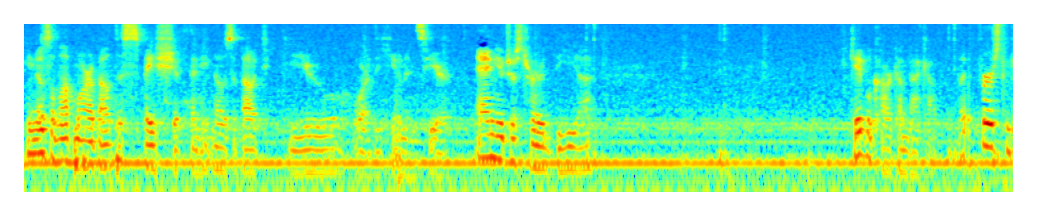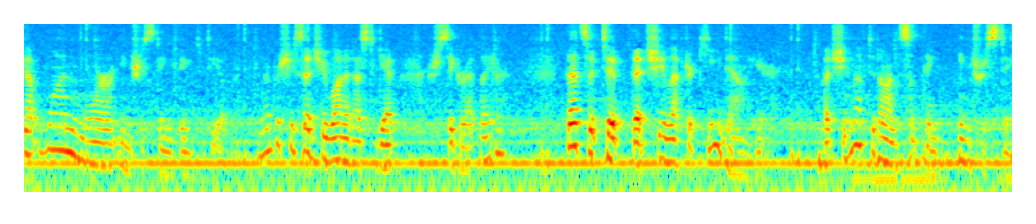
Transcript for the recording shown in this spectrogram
He knows a lot more about the spaceship than he knows about you or the humans here. And you just heard the uh, cable car come back up. But first, we got one more interesting thing to deal with. Remember, she said she wanted us to get her cigarette later? That's a tip that she left her key down here, but she left it on something interesting.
